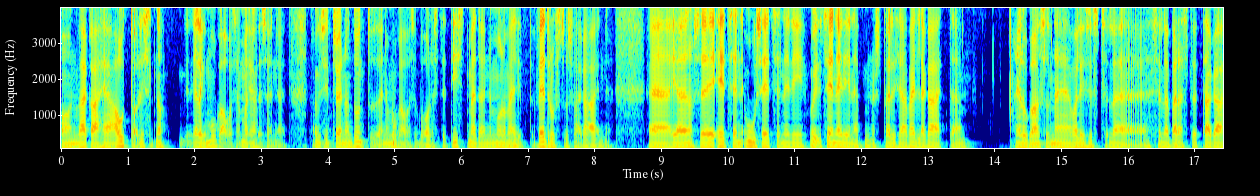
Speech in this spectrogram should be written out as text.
on väga hea auto, lihtsalt noh, jällegi mugavuse mõttes, on ju, et nagu Citroen on tuntud, on ju, mugavuse poolest, et istmed on ju, mulle meeldib vedrustus väga, on ju, ja noh, see EC, uus EC4 või C4 näeb minu arust päris hea välja ka, et elukaaslane valis just selle, sellepärast, et aga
